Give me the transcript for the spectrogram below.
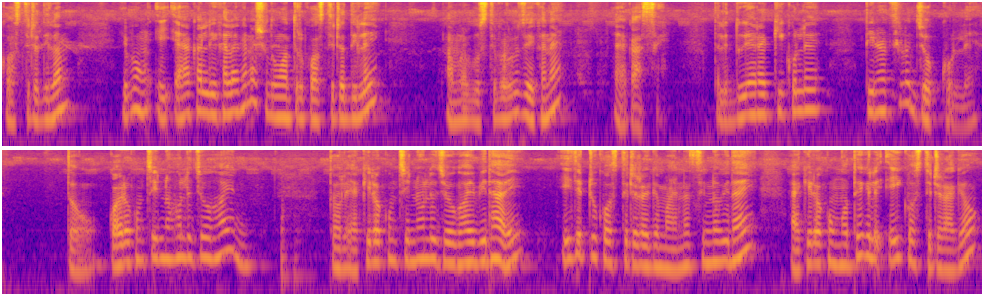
কস্তিটা দিলাম। এবং এই এক আর লেখা লাগে না, শুধুমাত্র কস্তিটা দিলেই আমরা বুঝতে পারব যে এখানে এক আছে। তাহলে দুই আর এক কী করলে? তিন হচ্ছিল যোগ করলে। তো কয় রকম চিহ্ন হলে যোগ হয়? তাহলে একই রকম চিহ্ন হলে যোগ হয় বিধায় এই যে টু কস্তিটার আগে মাইনাস চিহ্ন বিধায় একই রকম হতে গেলে এই কস্তিটার আগেও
